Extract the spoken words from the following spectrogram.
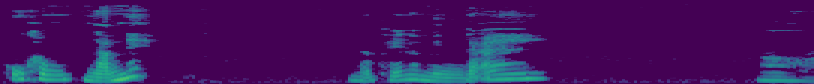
cũng không ngắn ấy là thế là mình đã oh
